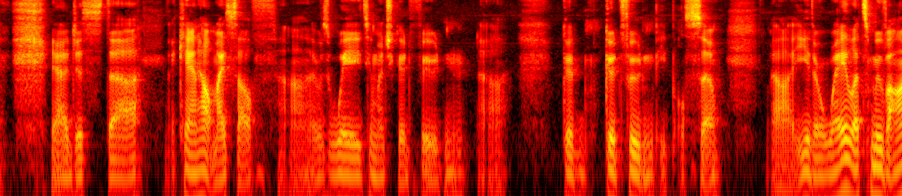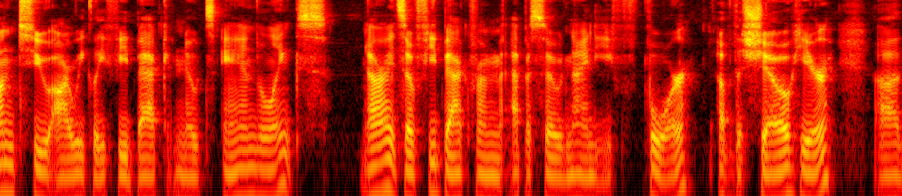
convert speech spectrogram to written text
yeah, I just uh, I can't help myself. Uh, there was way too much good food and uh, good good food and people. So uh, either way, let's move on to our weekly feedback notes and links. All right, so feedback from episode 94 of the show here. Uh,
